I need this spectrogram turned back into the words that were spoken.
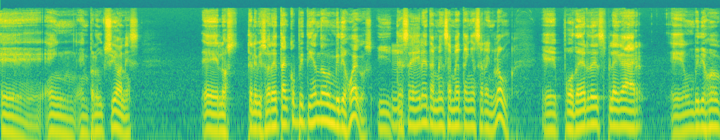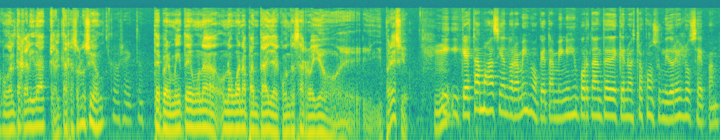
eh, en, en producciones, eh, los televisores están compitiendo en videojuegos y Mm. TCL también se mete en ese renglón. Eh, poder desplegar eh, un videojuego con alta calidad, alta resolución, Correcto. te permite una, una buena pantalla con desarrollo eh, y precio. Mm. ¿Y, ¿Y qué estamos haciendo ahora mismo? Que también es importante de que nuestros consumidores lo sepan.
